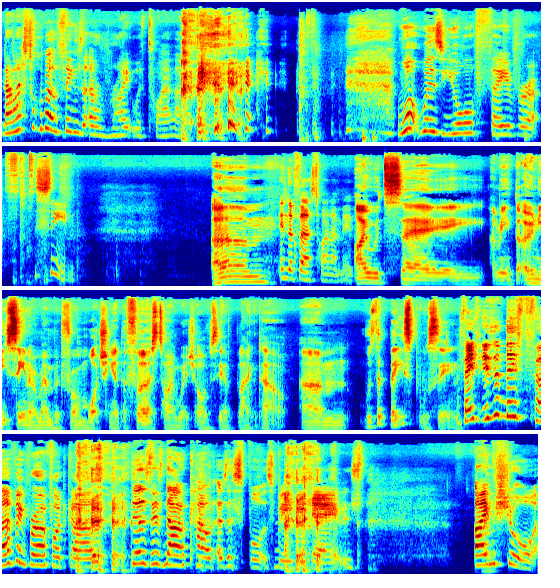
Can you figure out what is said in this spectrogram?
Now let's talk about the things that are right with Twilight. what was your favourite scene Um, in the first Twilight movie? I would say, I mean, the only scene I remembered from watching it the first time, which obviously I've blanked out, um, was the baseball scene. Faith, isn't this perfect for our podcast? Does this now count as a sports movie, James? I'm sure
